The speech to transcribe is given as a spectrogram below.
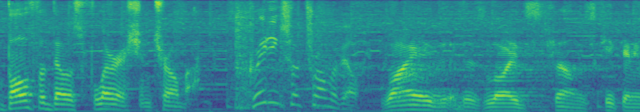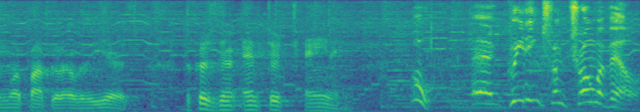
Both of those flourish in Troma. Greetings from Tromaville. Why does Lloyd's films keep getting more popular over the years? Because they're entertaining. Oh, uh, greetings from Tromaville.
